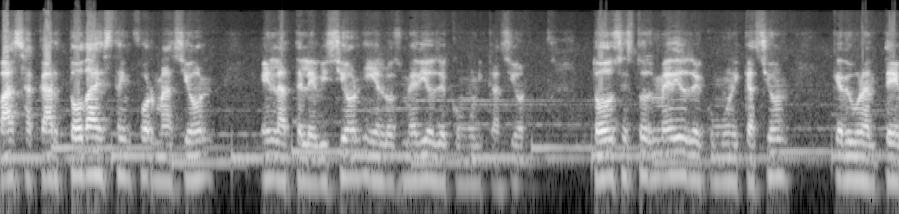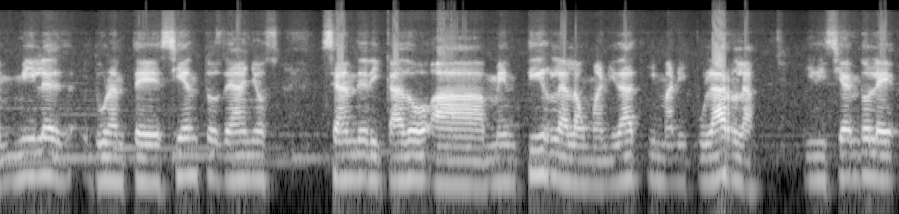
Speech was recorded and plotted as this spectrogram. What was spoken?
va a sacar toda esta información en la televisión y en los medios de comunicación. Todos estos medios de comunicación que durante miles, durante cientos de años se han dedicado a mentirle a la humanidad y manipularla y diciéndole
